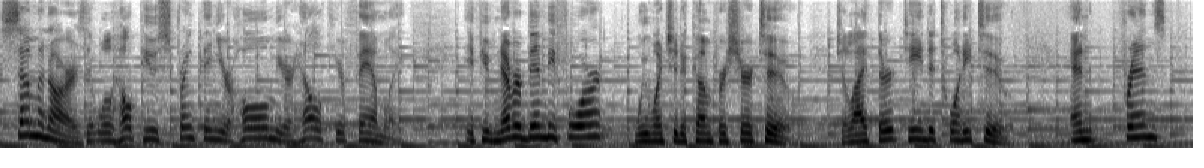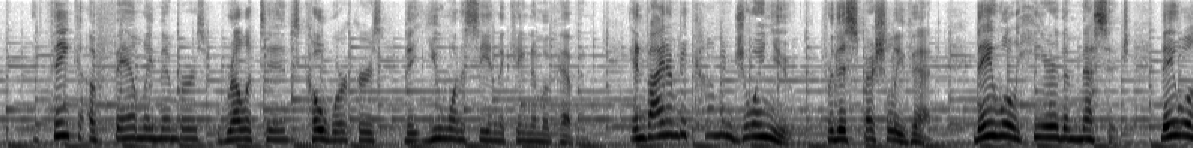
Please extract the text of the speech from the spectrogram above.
seminars that will help you strengthen your home, your health, your family. If you've never been before, we want you to come for sure too. July 13 to 22. And friends, think of family members, relatives, co workers that you want to see in the kingdom of heaven. Invite them to come and join you for this special event. They will hear the message, they will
